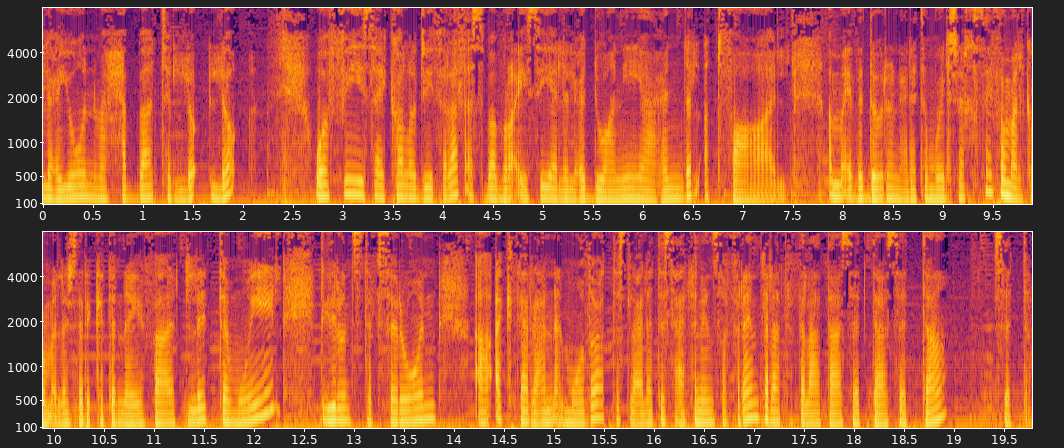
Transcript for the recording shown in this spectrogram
العيون مع حبات اللؤلؤ وفي سيكولوجي ثلاث أسباب رئيسية للعدوانية عند الأطفال. أما إذا تدورون على تمويل شخصي فما لكم إلا شركة النايفات للتمويل. تقدرون تستفسرون آه، أكثر عن الموضوع. اتصلوا على تسعة اثنين صفرين ثلاثة ثلاثة ستة ستة ستة.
